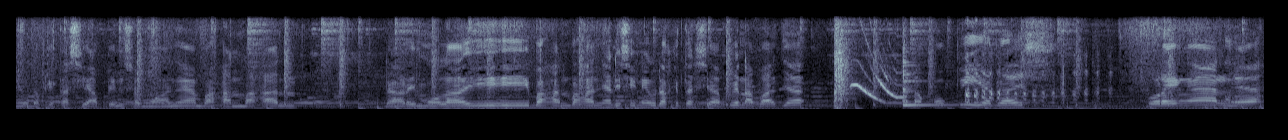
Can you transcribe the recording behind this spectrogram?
ini udah kita siapin semuanya bahan-bahan. Dari mulai bahan-bahannya di sini udah kita siapin apa aja. Ada kopi ya guys. Gorengan ya.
